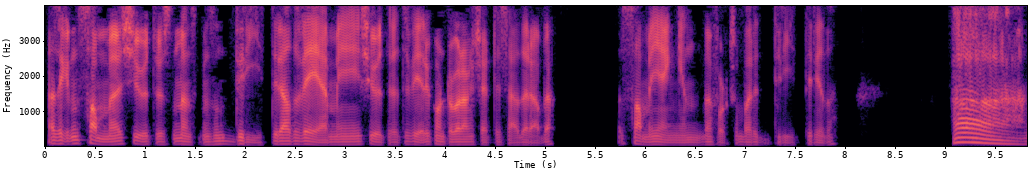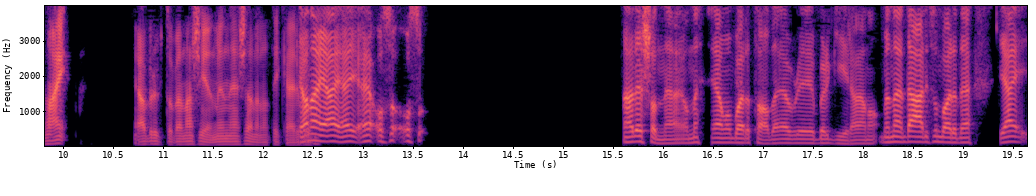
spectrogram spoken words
Det er sikkert den samme 20 000 menneskene som driter i at VM i 2034 kommer til å bli arrangert i Saudi-Arabia samme gjengen med folk som bare driter i det. Ah, nei, jeg har brukt opp energien min. Jeg kjenner at det ikke er Ja, nei, jeg, jeg, jeg også, også, Nei, det skjønner jeg, Jonny. Jeg må bare ta det. Jeg blir, blir gira, jeg nå. Men det er liksom bare det Jeg,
